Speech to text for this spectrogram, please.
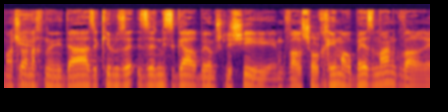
משהו כן. אנחנו נדע, זה כאילו, זה, זה נסגר ביום שלישי, הם כבר שולחים הרבה זמן כבר, אה,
